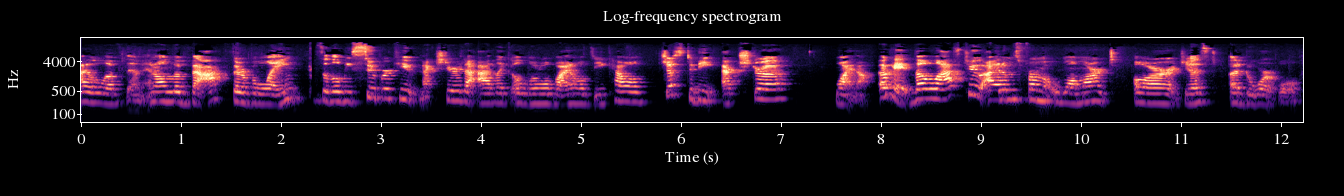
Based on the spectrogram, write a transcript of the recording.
I love them. And on the back, they're blank. So they'll be super cute next year to add like a little vinyl decal just to be extra. Why not? Okay, the last two items from Walmart are just adorable.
